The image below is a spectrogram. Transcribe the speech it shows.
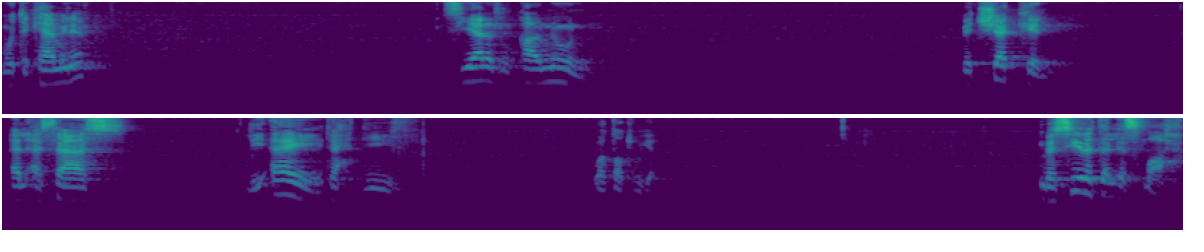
متكاملة. سيادة القانون بتشكل الأساس لأي تحديث وتطوير. مسيرة الإصلاح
